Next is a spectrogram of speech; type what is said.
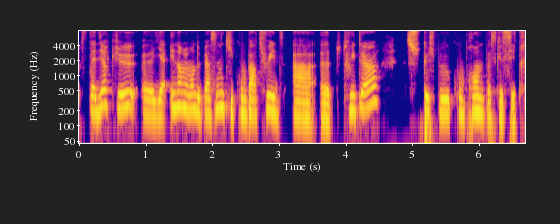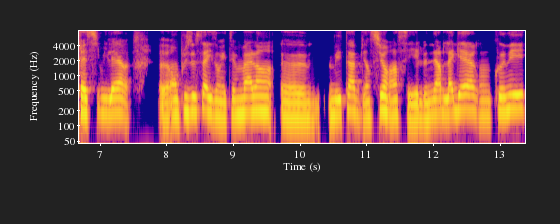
C'est-à-dire que euh, il y a énormément de personnes qui comparent Tweets à Twitter, ce que je peux comprendre parce que c'est très similaire. en plus de ça, ils ont été malins. Meta, bien sûr, hein, c'est le nerf de la guerre, on connaît.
